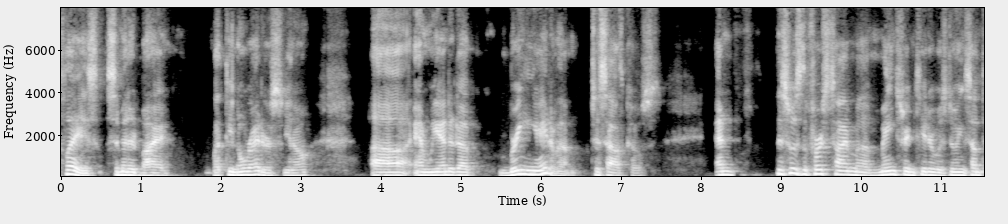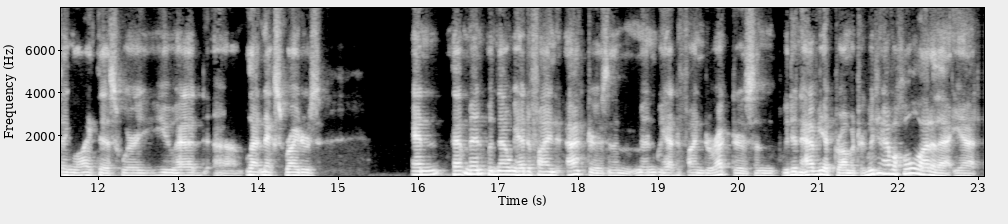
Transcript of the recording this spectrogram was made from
plays submitted by Latino writers. You know, uh, and we ended up bringing eight of them to South Coast. And this was the first time uh, mainstream theater was doing something like this, where you had uh, Latinx writers and that meant now we had to find actors and meant we had to find directors and we didn't have yet dramaturgs we didn't have a whole lot of that yet.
